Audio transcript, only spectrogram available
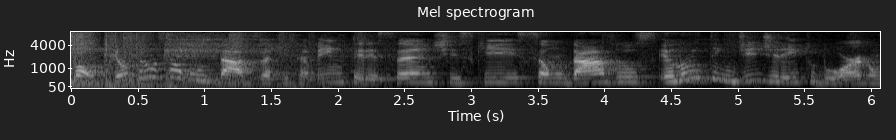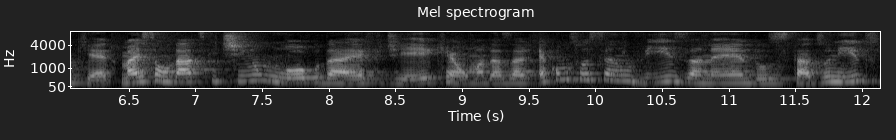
Bom, eu trouxe alguns dados aqui também interessantes que são dados, eu não entendi direito do órgão que é, mas são dados que tinham um logo da FDA, que é uma das é como se fosse a Anvisa, né, dos Estados Unidos.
